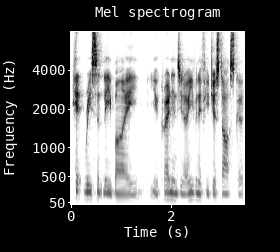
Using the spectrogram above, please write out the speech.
hit recently by Ukrainians. You know, even if you just ask a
